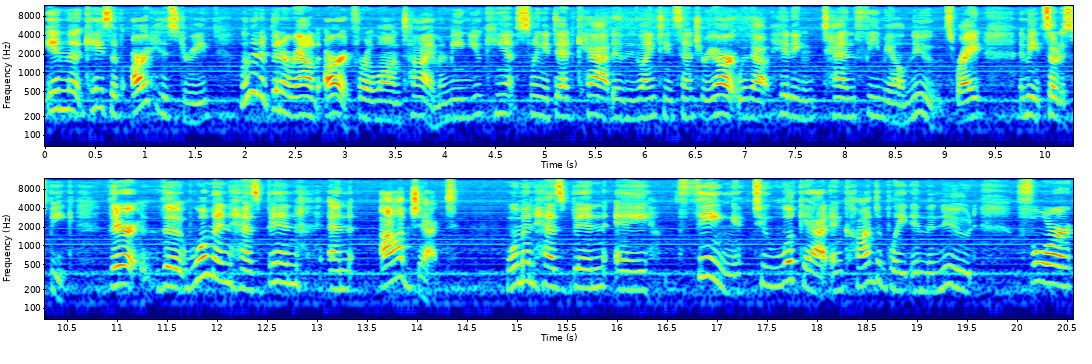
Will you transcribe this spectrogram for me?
In the case of art history, women have been around art for a long time. I mean, you can't swing a dead cat in 19th century art without hitting 10 female nudes, right? I mean, so to speak. There, the woman has been an object. Woman has been a thing to look at and contemplate in the nude for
